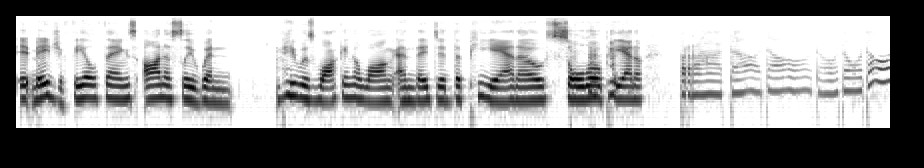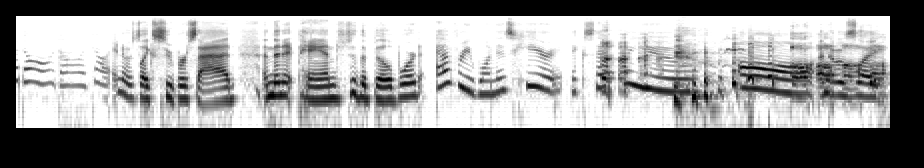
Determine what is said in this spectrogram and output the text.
It made you feel things. Honestly, when he was walking along and they did the piano, solo piano, and it was like super sad. And then it panned to the billboard. Everyone is here except for you. Oh, and it was like,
